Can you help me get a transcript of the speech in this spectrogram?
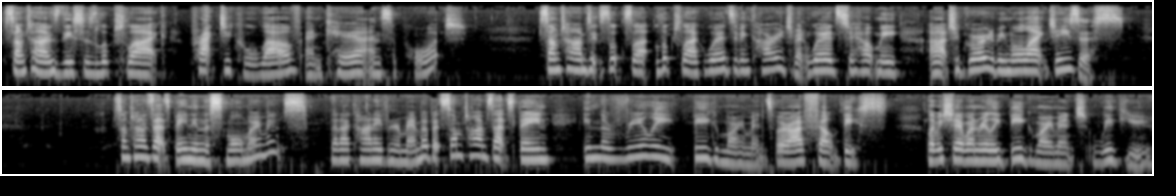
Sometimes this has looked like practical love and care and support. Sometimes it looks like, looked like words of encouragement, words to help me uh, to grow to be more like Jesus. Sometimes that's been in the small moments that I can't even remember, but sometimes that's been in the really big moments where I've felt this. Let me share one really big moment with you.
